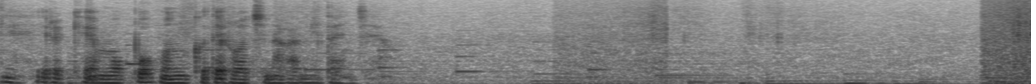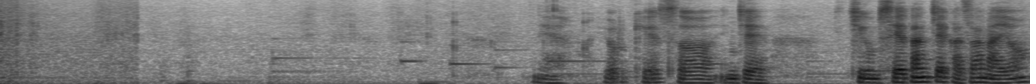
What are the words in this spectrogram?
네, 이렇게 목 부분 그대로 지나갑니다. 이제. 네, 이렇게 해서 이제 지금 세 단째 가잖아요.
